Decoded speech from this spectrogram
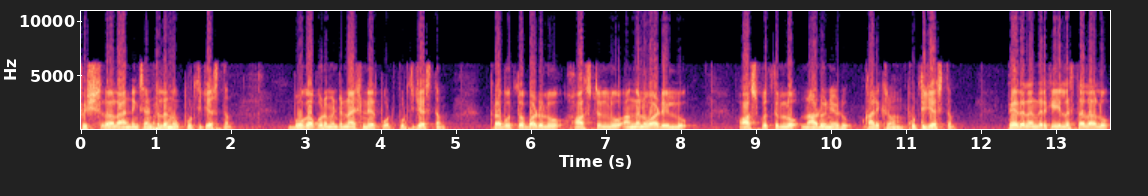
ఫిష్ ల్యాండింగ్ సెంటర్లను పూర్తి చేస్తాం. భోగాపురం ఇంటర్నేషనల్ ఎయిర్పోర్ట్ పూర్తి చేస్తాం. ప్రభుత్వ బడులు హాస్టళ్ళు అంగన్వాడీలు ఆసుపత్రుల్లో నాడు నేడు కార్యక్రమం పూర్తి చేస్తాం. పేదలందరికీ ఇళ్ళ స్థలాలు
